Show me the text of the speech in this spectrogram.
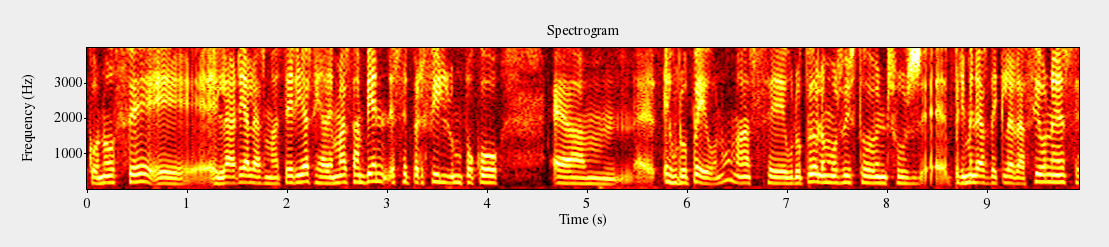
conoce eh, el área, las materias y además también ese perfil un poco em, europeo, ¿no? más eh, europeo, lo hemos visto en sus eh, primeras declaraciones,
